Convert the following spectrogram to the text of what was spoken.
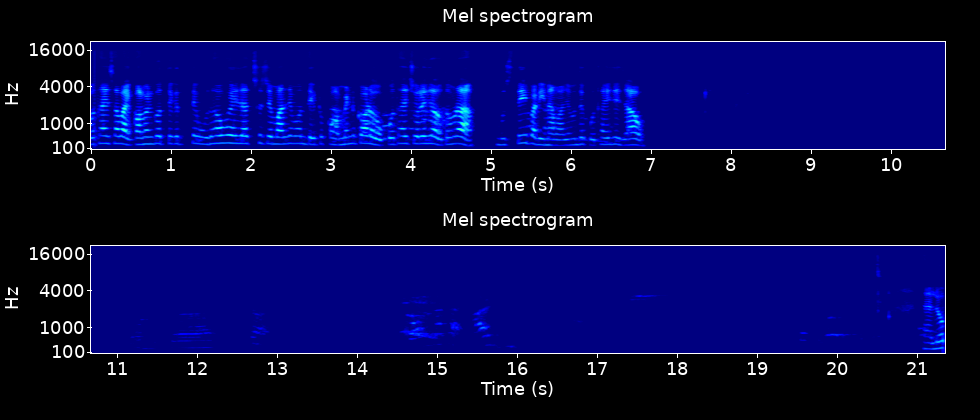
কোথায় সবাই? কমেন্ট করতে করতে উধাও হয়ে যাচ্ছ যে মাঝে মধ্যে একটু কমেন্ট করো। কোথায় চলে যাও তোমরা? বুঝতেই পারি না মাঝে মধ্যে কোথায় যে যাও। হ্যালো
